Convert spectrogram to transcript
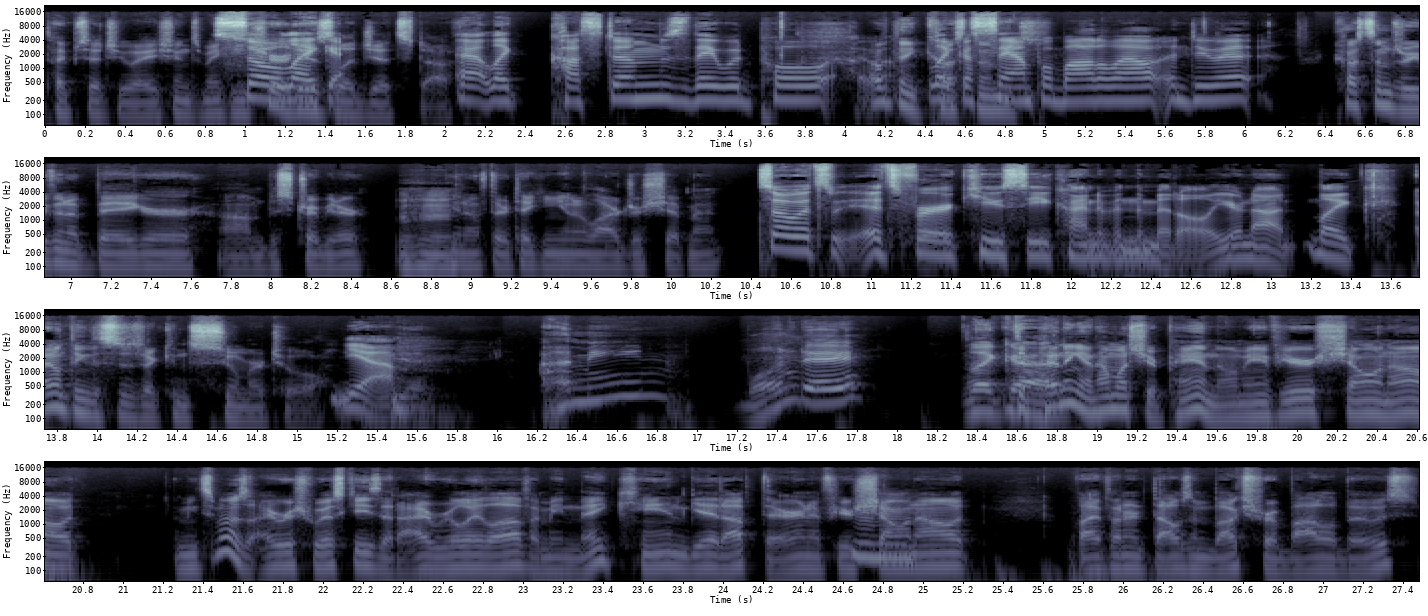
type situations, making So, sure it like, is legit stuff. at like customs, they would pull I would think like customs- a sample bottle out and do it. Customs or even a bigger um, distributor. Mhm. You know, if they're taking in a larger shipment. So it's it's for a QC kind of in the middle. You're not like I don't think this is a consumer tool. yeah. I mean, one day, like uh, Depending on how much you're paying, though. I mean, if you're shelling out, I mean, some of those Irish whiskeys that I really love, I mean, they can get up there. And if you're Mhm. shelling out five hundred thousand bucks for a bottle of booze,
